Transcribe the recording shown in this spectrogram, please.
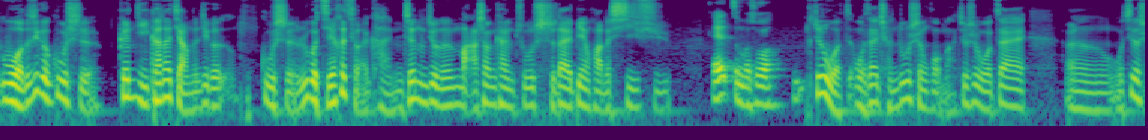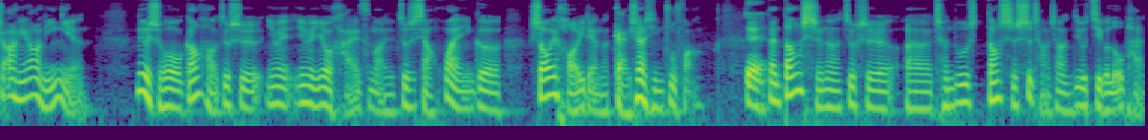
我的这个故事跟你刚才讲的这个故事，如果结合起来看，你真的就能马上看出时代变化的唏嘘。哎，怎么说？就是我我在成都生活嘛，就是我在嗯，我记得是二零二零年那个时候，刚好就是因为因为也有孩子嘛，就是想换一个稍微好一点的改善型住房。对。但当时呢，就是呃，成都当时市场上有几个楼盘。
